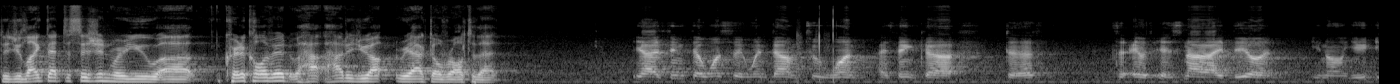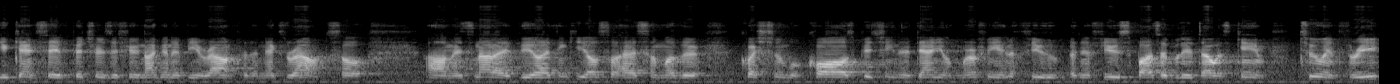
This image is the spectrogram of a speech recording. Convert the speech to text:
Did you like that decision? Were you uh, critical of it? How, how did you react overall to that? Yeah, I think that once they went down 2 1, I think uh, the, the it, it's not ideal. You know, you, you can't save pitchers if you're not going to be around for the next round. So um, it's not ideal. I think he also has some other questionable calls, pitching to Daniel Murphy in a few in a few spots. I believe that was game two and three,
